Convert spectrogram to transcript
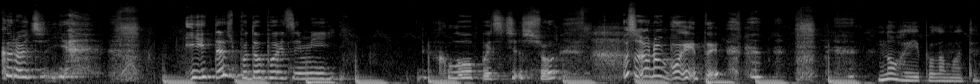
Коротше, я... їй теж подобається мій хлопець чи що. Що робити? Ноги їй поламати.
